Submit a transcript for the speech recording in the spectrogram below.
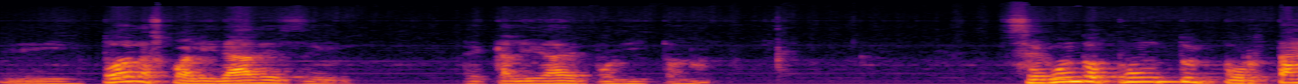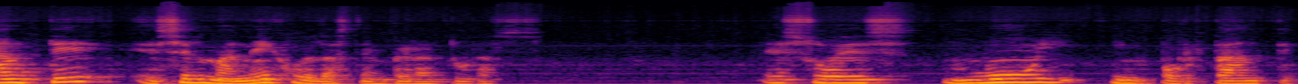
y todas las cualidades de, calidad de pollito. Segundo punto importante es el manejo de las temperaturas. Eso es muy importante.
